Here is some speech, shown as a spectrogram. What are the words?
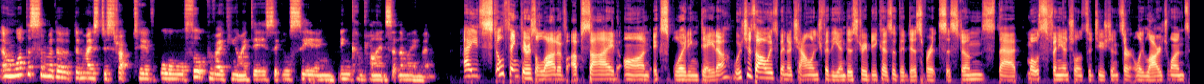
And what are some of the, the most disruptive or thought provoking ideas that you're seeing in compliance at the moment? I still think there's a lot of upside on exploiting data, which has always been a challenge for the industry because of the disparate systems that most financial institutions, certainly large ones,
